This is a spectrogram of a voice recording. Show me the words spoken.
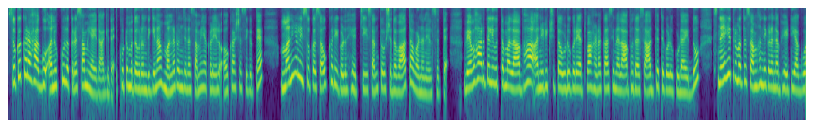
ಸುಖಕರ ಹಾಗೂ ಅನುಕೂಲಕರ ಸಮಯ ಇದಾಗಿದೆ. ಕುಟುಂಬದವರೊಂದಿಗಿನ ಮನರಂಜನಾ ಸಮಯ ಕಳೆಯಲು ಅವಕಾಶ ಸಿಗುತ್ತೆ. ಮನೆಯಲ್ಲಿ ಸುಖ ಸೌಕರ್ಯಗಳು ಹೆಚ್ಚಿ ಸಂತೋಷದ ವಾತಾವರಣ ನೆಲೆಸುತ್ತೆ. ವ್ಯವಹಾರದಲ್ಲಿ ಉತ್ತಮ ಲಾಭ, ಅನಿರೀಕ್ಷಿತ ಉಡುಗೊರೆ ಅಥವಾ ಹಣಕಾಸಿನ ಲಾಭದ ಸಾಧ್ಯತೆಗಳು ಕೂಡ ಇದ್ದು, ಸ್ನೇಹಿತರು ಮತ್ತು ಸಂಬಂಧಿಗಳನ್ನ ಭೇಟಿಯಾಗುವ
